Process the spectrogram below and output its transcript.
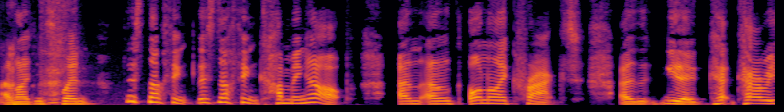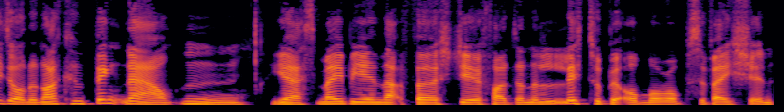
and I just went there's nothing there's nothing coming up. And, and on I cracked and you know ca- carried on and I can think now mm, yes maybe maybe in that first year if I'd done a little bit of more observation,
